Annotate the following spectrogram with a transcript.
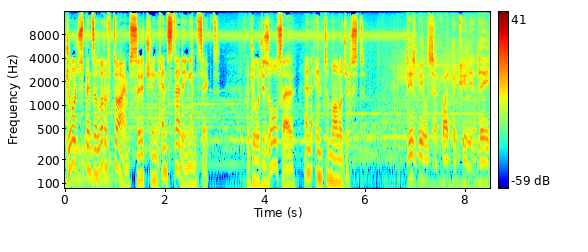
George spends a lot of time searching and studying insects, for George is also an entomologist. These beetles are quite peculiar. They,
